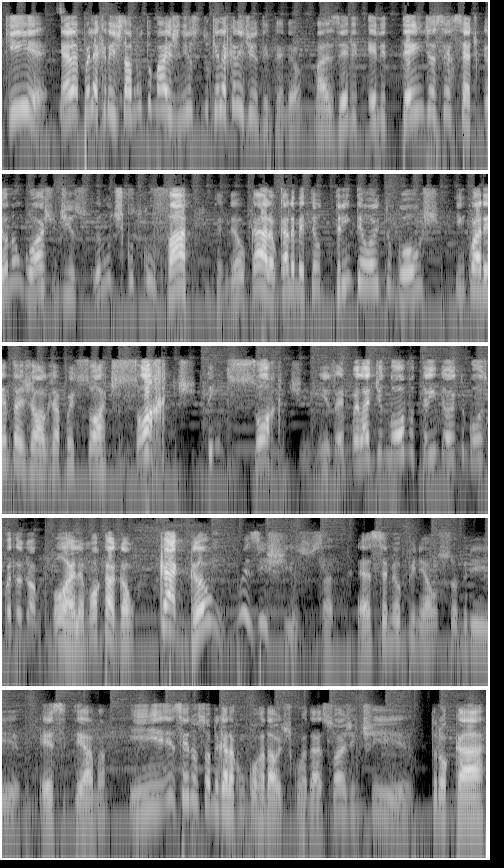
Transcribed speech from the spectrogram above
Que era pra ele acreditar muito mais nisso do que ele acredita, entendeu? Mas ele, ele tende a ser cético. Eu não gosto disso. Eu não discuto com fato, entendeu? Cara, o cara meteu 38 gols em 40 jogos. Já foi sorte. Sorte? Tem sorte nisso. Aí foi lá de novo 38 gols em 40 jogos. Porra, ele é mó cagão. Cagão? Não existe isso, sabe? Essa é a minha opinião sobre esse tema. E vocês não são obrigados a concordar ou discordar. É só a gente trocar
